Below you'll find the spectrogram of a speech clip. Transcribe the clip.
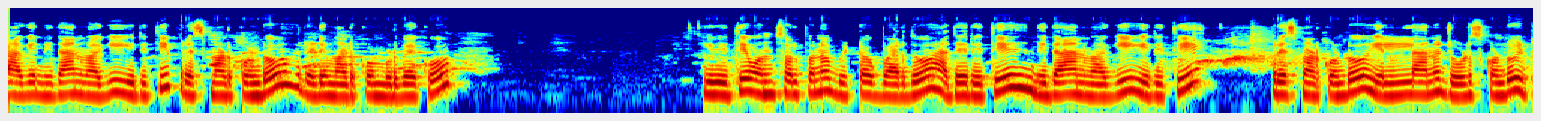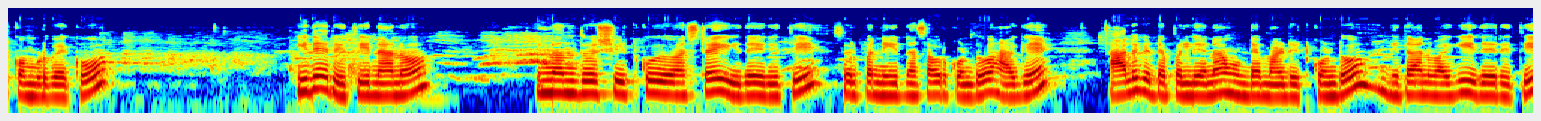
ಹಾಗೆ ನಿಧಾನವಾಗಿ ಈ ರೀತಿ ಪ್ರೆಸ್ ಮಾಡಿಕೊಂಡು ರೆಡಿ ಮಾಡ್ಕೊಂಬಿಡ್ಬೇಕು. ಈ ರೀತಿ ಒಂದು ಸ್ವಲ್ಪನೂ ಬಿಟ್ಟೋಗಬಾರ್ದು. ಅದೇ ರೀತಿ ನಿಧಾನವಾಗಿ ಈ ರೀತಿ ಪ್ರೆಸ್ ಮಾಡಿಕೊಂಡು ಎಲ್ಲನೂ ಜೋಡಿಸ್ಕೊಂಡು ಇಟ್ಕೊಂಬಿಡಬೇಕು. ಇದೇ ರೀತಿ ನಾನು ಇನ್ನೊಂದು ಶೀಟ್ಗೂ ಅಷ್ಟೇ ಇದೇ ರೀತಿ ಸ್ವಲ್ಪ ನೀರನ್ನ ಸವರ್ಕೊಂಡು ಹಾಗೆ ಆಲೂಗಡ್ಡೆ ಪಲ್ಯನ ಉಂಡೆ ಮಾಡಿಟ್ಕೊಂಡು ನಿಧಾನವಾಗಿ ಇದೇ ರೀತಿ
